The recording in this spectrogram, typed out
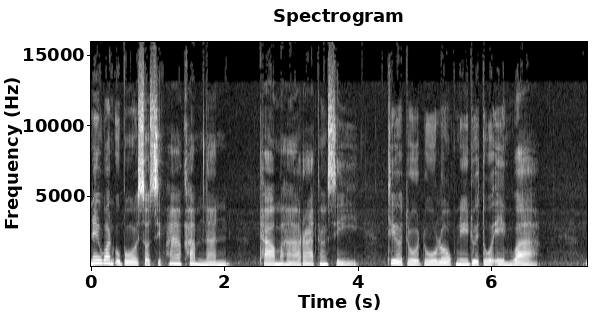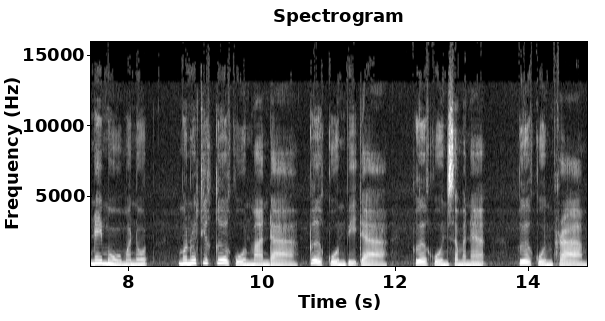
ในวันอุโบสถสิบห้าค่ำนั้น ท้าวมหาราชทั้งสี่เที่ยวตรวจดูโลกนี้ด้วยตัวเองว่า ในหมู่มนุษย์ มนุษย์ที่เกื้อกูลมารดา เกื้อกูลบิดา เกื้อกูลสมณะ เกื้อกูลพราหมณ์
